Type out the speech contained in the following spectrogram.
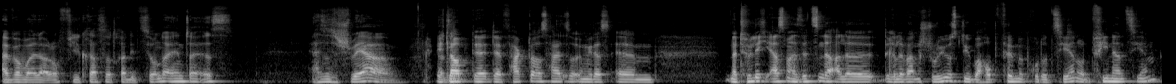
einfach weil da noch viel krasse Tradition dahinter ist. Ja, es ist schwer. Ich glaube, der, der Faktor ist halt so irgendwie, dass ähm, natürlich erstmal sitzen da alle relevanten Studios, die überhaupt Filme produzieren und finanzieren.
